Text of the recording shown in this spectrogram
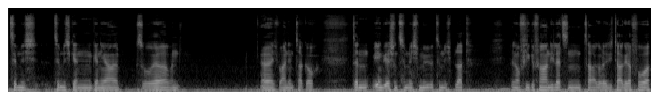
ziemlich ziemlich gen genial so ja und äh, ich war an dem Tag auch dann irgendwie schon ziemlich müde, ziemlich platt. Bin auch viel gefahren die letzten Tage oder die Tage davor.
